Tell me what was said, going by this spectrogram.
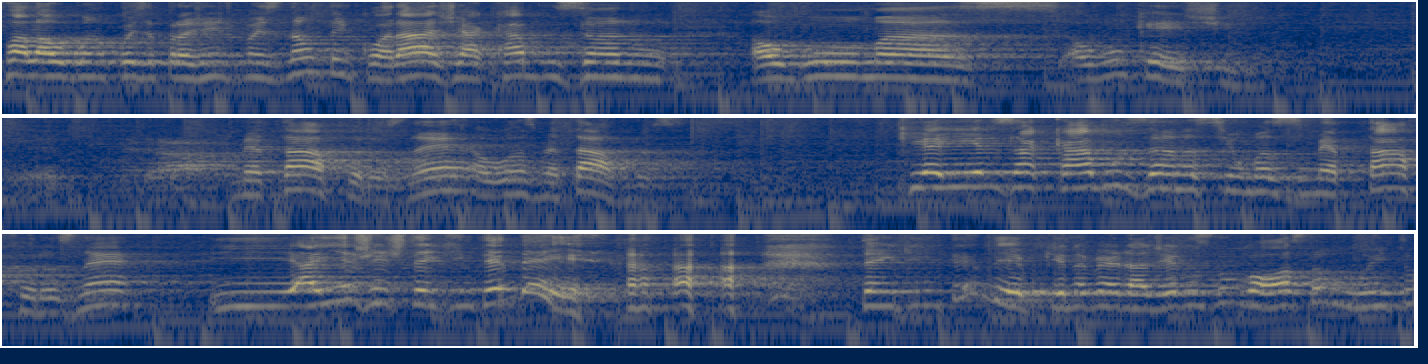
falar alguma coisa pra gente, mas não tem coragem, acaba usando algumas algum queixo? Metáforas, né? Algumas metáforas. Que aí eles acabam usando assim umas metáforas, né? E aí a gente tem que entender. tem que entender, porque na verdade eles não gostam muito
